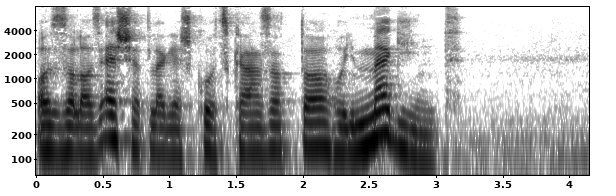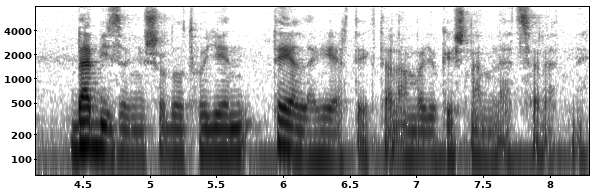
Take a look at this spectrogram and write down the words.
azzal az esetleges kockázattal, hogy megint bebizonyosodott, hogy én tényleg értéktelen vagyok, és nem lehet szeretni.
